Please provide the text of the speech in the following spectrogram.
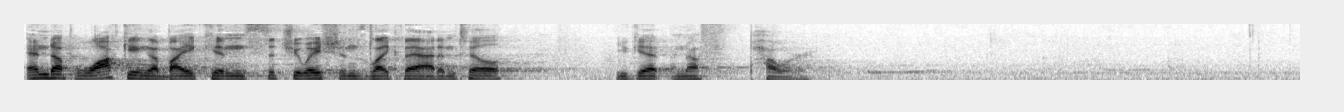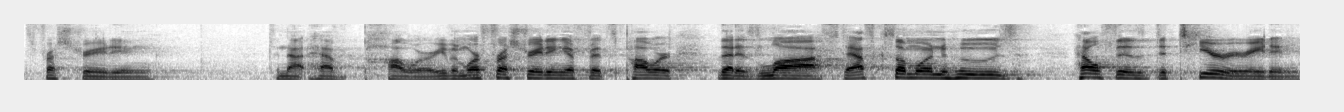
end up walking a bike in situations like that until you get enough power. It's frustrating to not have power. Even more frustrating if it's power that is lost. Ask someone whose health is deteriorating,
